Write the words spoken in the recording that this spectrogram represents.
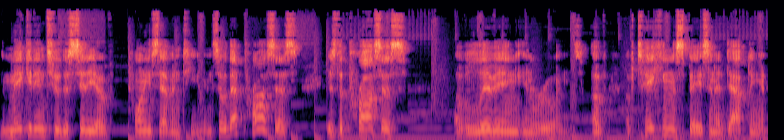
make it into the city of 2017. And so that process is the process of living in ruins, of, of taking the space and adapting it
